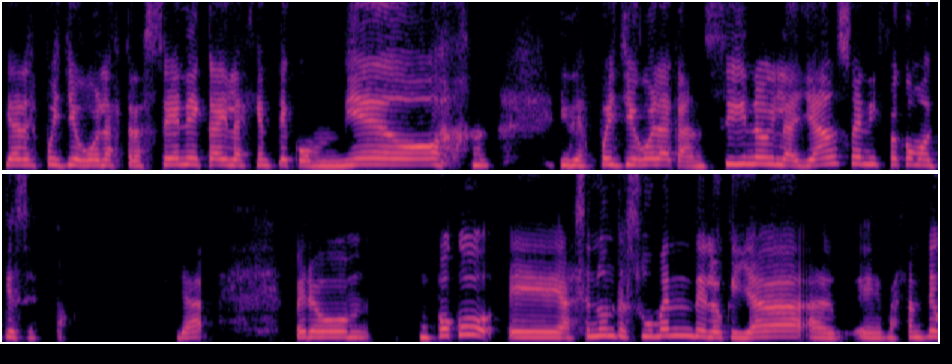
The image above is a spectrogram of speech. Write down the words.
ya después llegó la AstraZeneca y la gente con miedo, y después llegó la CanSino y la Janssen y fue como, ¿qué es esto? ¿Ya? Pero un poco eh, haciendo un resumen de lo que ya eh, bastante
